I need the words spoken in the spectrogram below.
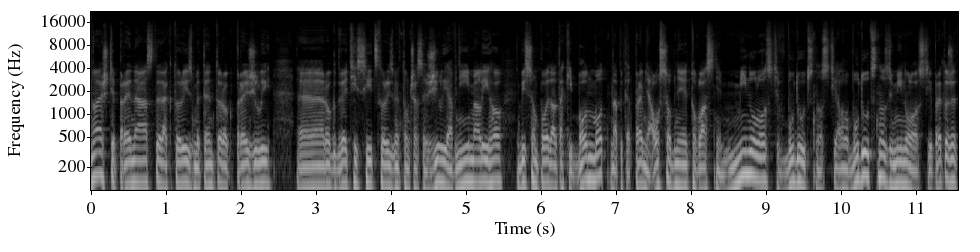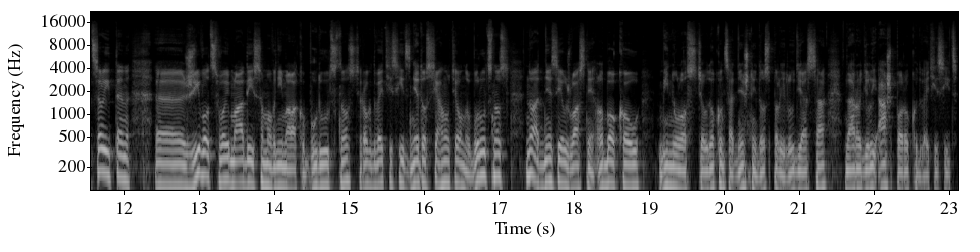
No a ešte pre nás, teda, ktorí sme tento rok prežili, e, rok 2000, ktorý sme v tom čase žili a vnímali ho, by som povedal taký bonmot, napríklad pre mňa osobne je to vlastne minulosť v budúcnosti, alebo budúcnosť v minulosti, pretože celý ten e, život svoj mladý som ho vnímal ako budúcnosť, rok 2000, nedosiahnutelnú budúcnosť, no a dnes je už vlastne hlbokou minulosťou, dokonca dnešní dospelí ľudia sa narodili až po roku 2000.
